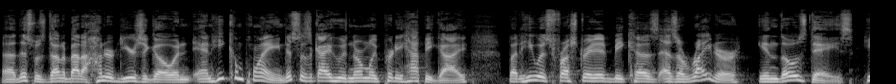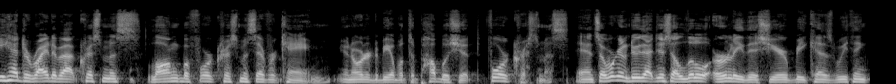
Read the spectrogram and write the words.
Uh, this was done about 100 years ago, and, and he complained. This is a guy who's normally a pretty happy guy, but he was frustrated because as a writer in those days, he had to write about Christmas long before Christmas ever came in order to be able to publish it for Christmas. And so we're going to do that just a little early this year because we think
